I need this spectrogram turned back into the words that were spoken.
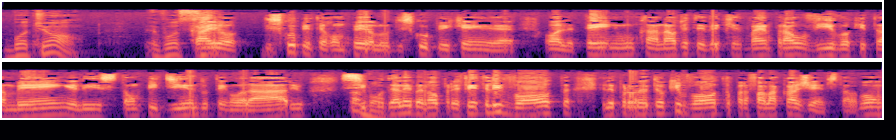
Botion, você. Caio, desculpe interrompê-lo, desculpe quem é. Olha, tem um canal de TV que vai entrar ao vivo aqui também, eles estão pedindo, tem horário. Se bom. puder liberar o prefeito, ele volta, ele prometeu que volta para falar com a gente, tá bom?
